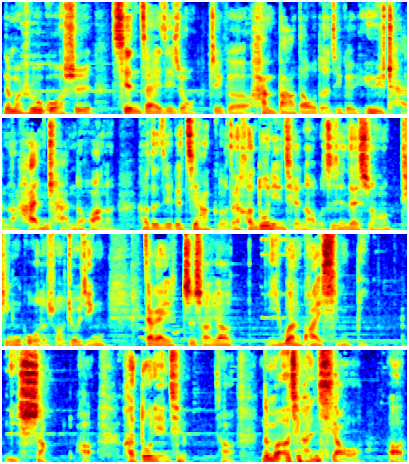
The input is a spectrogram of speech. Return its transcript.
那么如果是现在这种这个汉八刀的这个玉蝉啊、寒蝉的话呢，它的这个价格在很多年前呢，我之前在市场上听过的时候，就已经大概至少要。一万块新币以上，好，很多年前，好，那么而且很小哦，啊，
